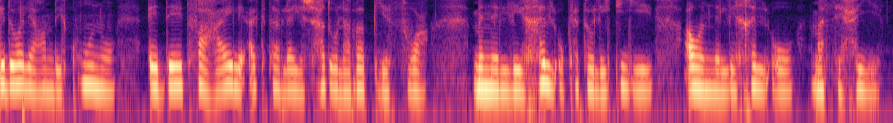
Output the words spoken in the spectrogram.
هدول عم بيكونوا أداة فعالة أكثر ليشهدوا للرب يسوع من اللي خلقوا كاثوليكية أو من اللي خلقوا مسيحية.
